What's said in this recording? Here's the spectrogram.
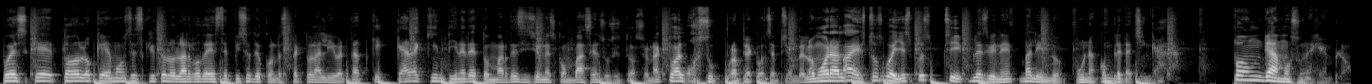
Pues que todo lo que hemos descrito a lo largo de este episodio con respecto a la libertad que cada quien tiene de tomar decisiones con base en su situación actual o su propia concepción de lo moral, a estos güeyes pues sí, les viene valiendo una completa chingada. Pongamos un ejemplo.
